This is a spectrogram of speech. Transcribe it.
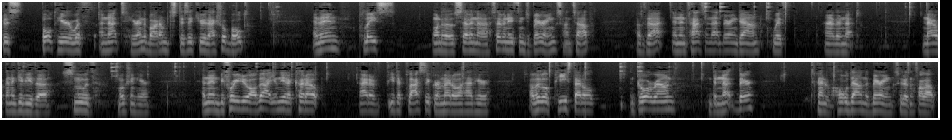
this bolt here with a nut here on the bottom just to secure the actual bolt. And then place one of those 7 uh, 7 8 inch bearings on top of that and then fasten that bearing down with another nut. And that'll kind of give you the smooth motion here. And then before you do all that you'll need to cut out out of either plastic or metal I have here a little piece that'll go around the nut there to kind of hold down the bearing so it doesn't fall out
